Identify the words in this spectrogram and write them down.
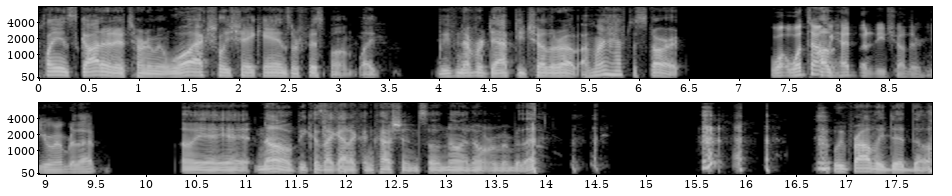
playing Scott at a tournament. We'll actually shake hands or fist bump. Like we've never dapped each other up. I might have to start. What one time we I'll- headbutted each other. You remember that? Oh yeah, yeah, yeah. No, because I got a concussion, so no, I don't remember that. we probably did though.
